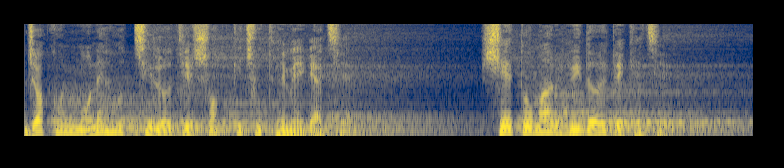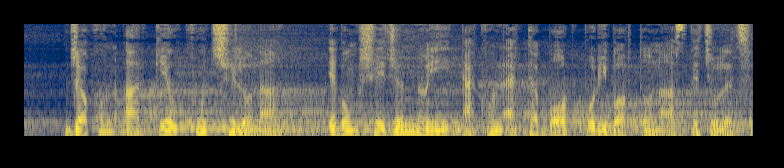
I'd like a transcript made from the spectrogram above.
যখন মনে হচ্ছিল যে সবকিছু থেমে গেছে সে তোমার হৃদয় দেখেছে। যখন আর কেউ খুঁজছিল না, এবং সেজন্যই এখন একটা বড় পরিবর্তন আসতে চলেছে।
